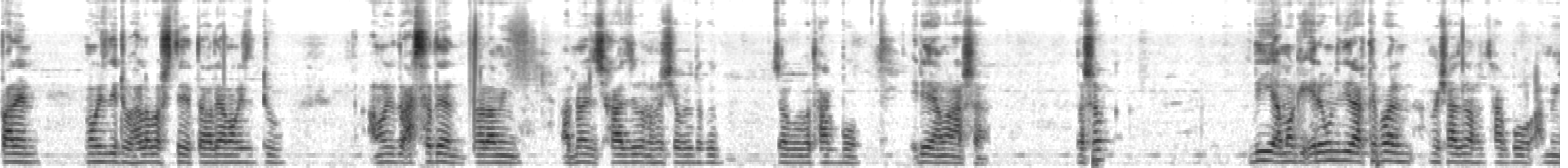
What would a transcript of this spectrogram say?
পারেন, আমাকে যদি একটু ভালোবাসতে, তাহলে আমাকে একটু আমাকে যদি আস্থা দেন, তাহলে আমি আপনার সারা জীবন সেবা চলবো বা থাকব, এটাই আমার আশা। দর্শক, যদি আমাকে এরকম যদি রাখতে পারেন, আমি সারা জীবন থাকব, আমি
